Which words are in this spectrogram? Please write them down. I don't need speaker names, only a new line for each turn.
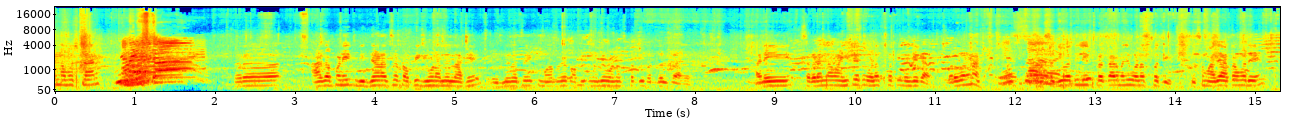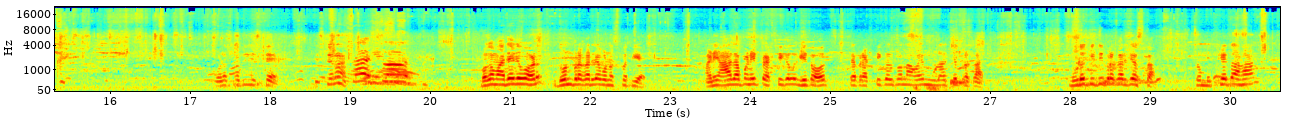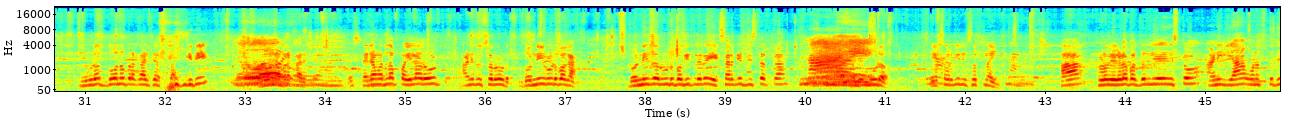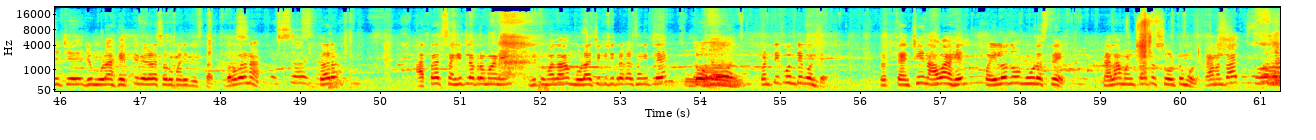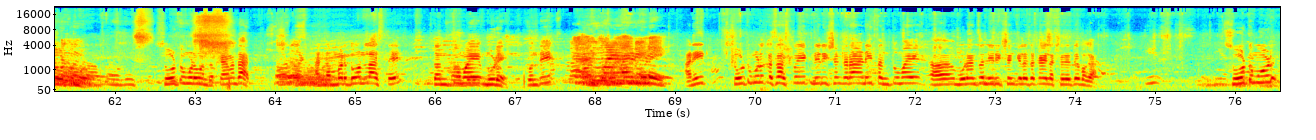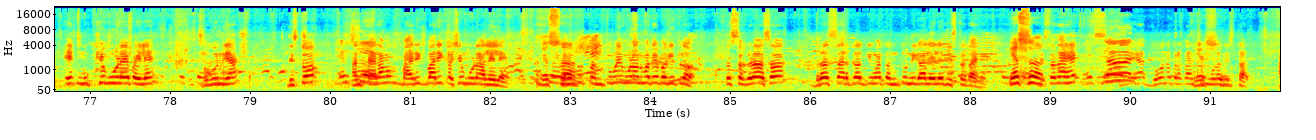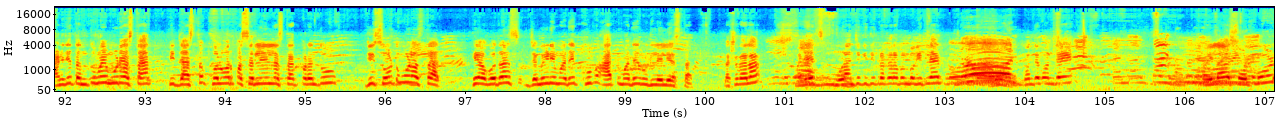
नमस्कार. तर आज आपण एक विज्ञानाचा टॉपिक घेऊन आलेलो आहे. विज्ञानाचं एक महत्त्वाचं टॉपिक म्हणजे वनस्पतीबद्दलचं आहे. आणि सगळ्यांना माहिती आहे वनस्पती म्हणजे काय. बरोबर ना? सजीवातील एक प्रकार म्हणजे वनस्पती. जसं माझ्या हातामध्ये वनस्पती दिसते. दिसते ना? बघा माझ्याजवळ दोन प्रकारच्या वनस्पती आहेत. आणि आज आपण एक प्रॅक्टिकल घेत आहोत. त्या प्रॅक्टिकलचं नाव आहे मुळाचे प्रकार. मुळं किती प्रकारची असतात? तर मुख्यतः मुळं दोन प्रकारचे असतात. किती? दोन प्रकारचे. त्याच्यामधला पहिला रूट आणि दुसरा रूट दोन्ही रूट बघा. दोन्ही जर रूट बघितले तर एकसारखेच दिसतात का? म्हणजे मुळं एकसारखी दिसत नाही. हा थोडं वेगळ्या पद्धतीने दिसतो आणि या वनस्पतीचे जे मुळं आहेत ते वेगळ्या स्वरूपाचे दिसतात. बरोबर ना? तर आताच सांगितल्याप्रमाणे मी तुम्हाला मुळाचे किती प्रकार सांगितले? दोन. पण ते कोणते कोणते? तर त्यांची नावं आहेत. पहिलं जो मूळ असते त्याला म्हणतात सोटमूळ काय म्हणतात? सोटमूळ सोटमूळ म्हणतात. काय म्हणतात? आणि नंबर दोन ला असते तंतुमय मुळे कोणती? आणि सोटमूळ कसं असतो? एक निरीक्षण करा आणि तंतुमय मुळांचं निरीक्षण केलं तर काय लक्षात येते बघा. सोटमूळ एक मुख्य मूळ आहे पहिले. बघून घ्या. दिसतो? आणि त्याला मग बारीक बारीक असे मुळ आलेले आहे परंतु तंतुमय मुळांमध्ये बघितलं तर सगळं असं ब्रश सारखं किंवा तंतू निघालेले दिसत आहे. दिसत आहे? या दोन प्रकारची मुळं दिसतात. आणि जे तंतुमय मुळे असतात ती जास्त खोलवर पसरलेली नसतात परंतु जी सोट मुळ असतात हे अगोदर जमिनीमध्ये खूप आतमध्ये रुजलेली असतात. लक्षात आलं? म्हणजे मुळांचे किती प्रकार आपण बघितले कोणते कोणते? पहिलं सोटमूळ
